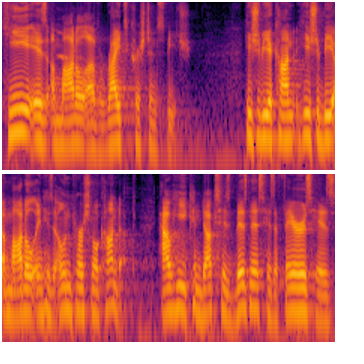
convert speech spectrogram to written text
he is a model of right Christian speech. He should, be a con- he should be a model in his own personal conduct. How he conducts his business, his affairs, his,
